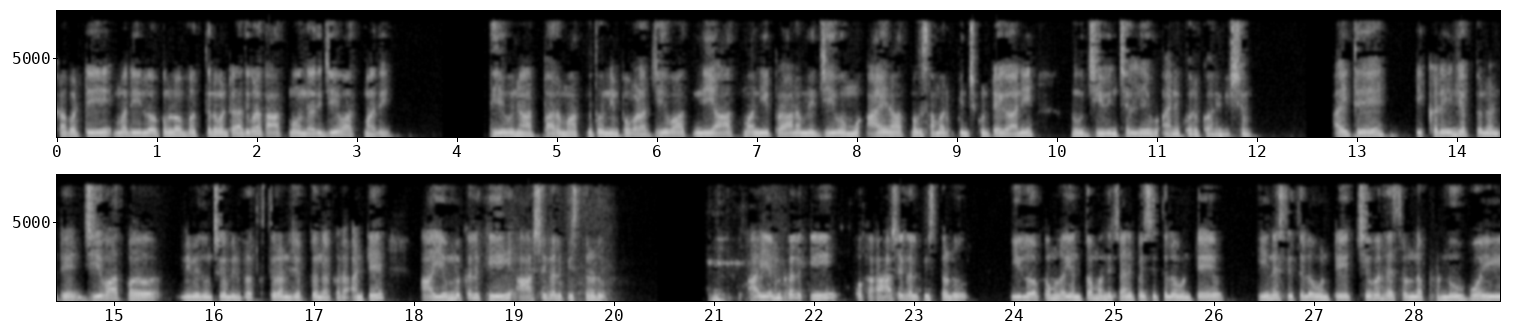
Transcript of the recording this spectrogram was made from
కాబట్టి మరి ఈ లోకంలో భక్తులు అంటే అది కూడా ఆత్మ ఉంది అది జీవాత్మ అది. దేవుని పరమాత్మతో నింపబడ జీవాత్ నీ ఆత్మ నీ ప్రాణం నీ జీవము ఆయన ఆత్మకు సమర్పించుకుంటే గాని నువ్వు జీవించలేవు ఆయన కొరకు అనే విషయం. అయితే ఇక్కడ ఏం చెప్తుందంటే జీవాత్మ మీ మీద ఉంచగా మీరు బ్రతుకుతారని చెప్తుంది అక్కడ. అంటే ఆ ఎముకలకి ఆశ కల్పిస్తున్నాడు. ఆ ఎముకలకి ఒక ఆశ కల్పిస్తున్నాడు. ఈ లోకంలో ఎంతో మంది చనిపోయే స్థితిలో ఉంటే హీన స్థితిలో ఉంటే చివరి దశలో ఉన్నప్పుడు నువ్వు పోయి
